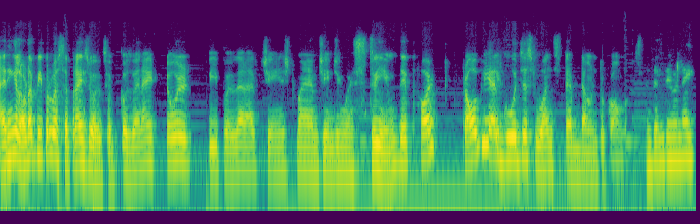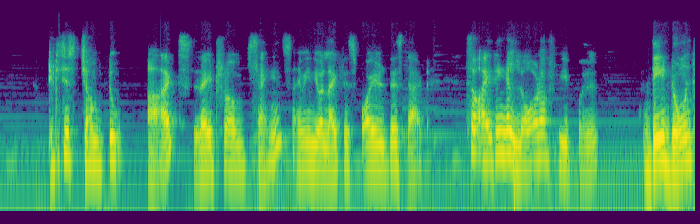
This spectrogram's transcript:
I think a lot of people were surprised also because when I told people that I've changed my I'm changing my stream they thought probably I'll go just one step down to commerce and then they were like did you just jump to arts right from science I mean your life is spoiled this that so I think a lot of people they don't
